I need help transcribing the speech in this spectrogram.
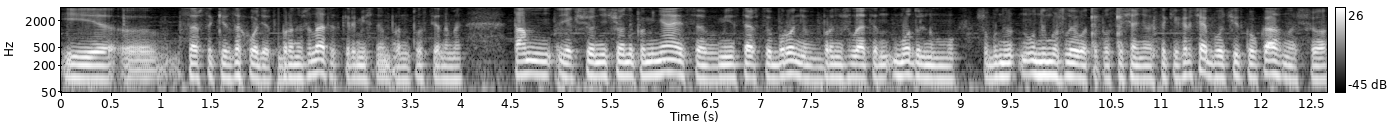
І е, все ж таки заходять бронежилети з керамічними бронепластинами. Там, якщо нічого не поміняється, в Міністерстві оборони в бронежилеті модульному, щоб унеможливити постачання ось таких речей, було чітко вказано, що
